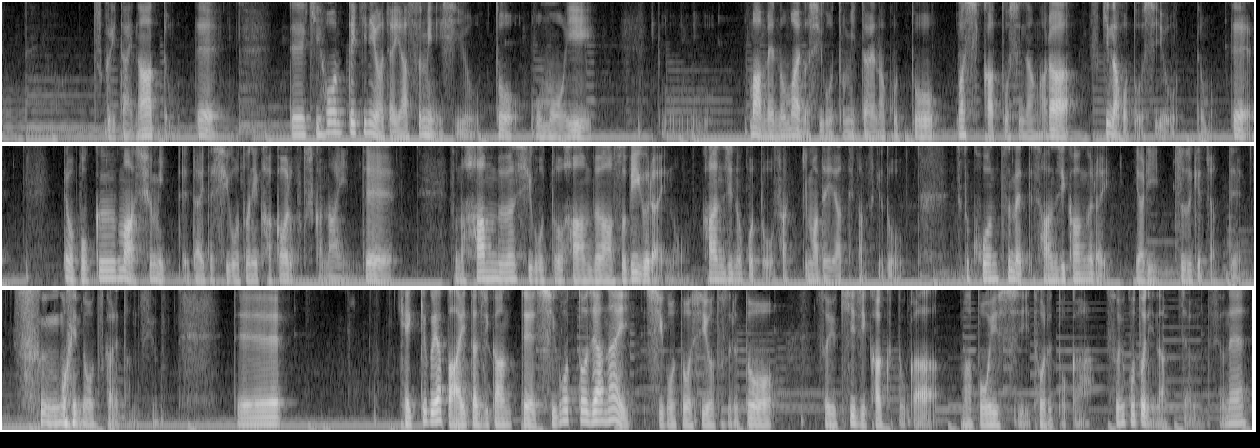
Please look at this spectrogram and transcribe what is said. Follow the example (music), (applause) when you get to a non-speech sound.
作りたいなって思って。で基本的にはじゃあ休みにしようと思いまあ目の前の仕事みたいなことはしかとしながら好きなことをしようって思って。でも僕まあ趣味って大体仕事に関わることしかないんでその半分仕事半分遊びぐらいの感じのことをさっきまでやってたんですけどちょっと根詰めて3時間ぐらいやり続けちゃってすんごい脳疲れたんですよ。で結局やっぱ空いた時間って仕事じゃない仕事をしようとするとそういう記事書くとか、まあ、 Voicy 撮るとかそういうことになっちゃうんですよね。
